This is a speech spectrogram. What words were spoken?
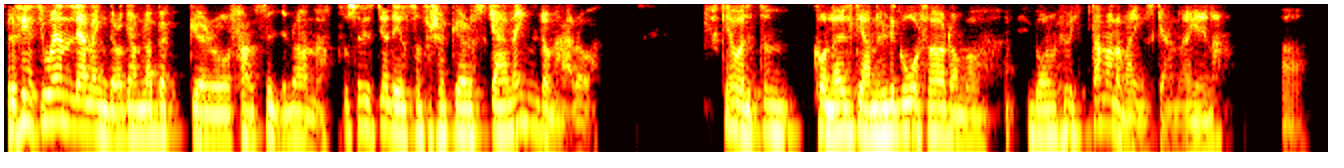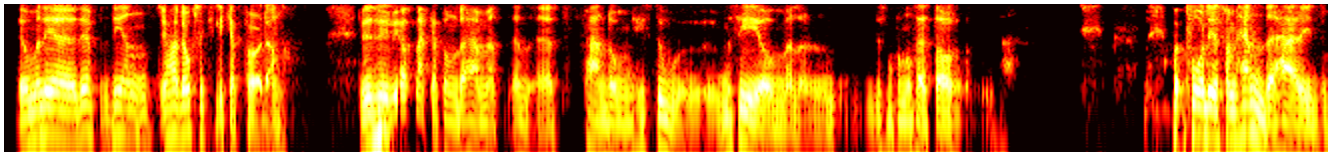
för det finns ju oändliga mängder av gamla böcker och fanzin och annat. Och så finns det ju en del som försöker scanna in de här och ska jag lite, kolla lite grann hur det går för dem och hur, hur hittar man de här inskannade grejerna. Ja. Jo, men det, det, det är en, jag hade också klickat för den. Det, det, vi har snackat om det här med ett, ett fandom-museum eller liksom på något sätt av få det som händer här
